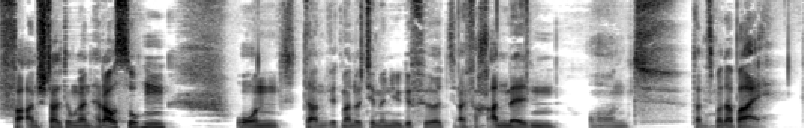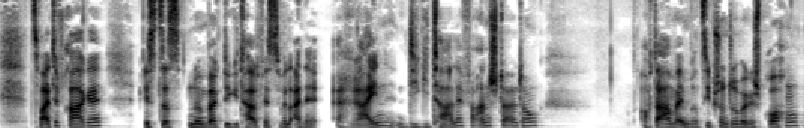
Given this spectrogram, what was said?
Veranstaltungen heraussuchen und dann wird man durch den Menü geführt, einfach anmelden und dann ist man dabei. Zweite Frage, ist das Nürnberg Digital Festival eine rein digitale Veranstaltung? Auch da haben wir im Prinzip schon drüber gesprochen,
